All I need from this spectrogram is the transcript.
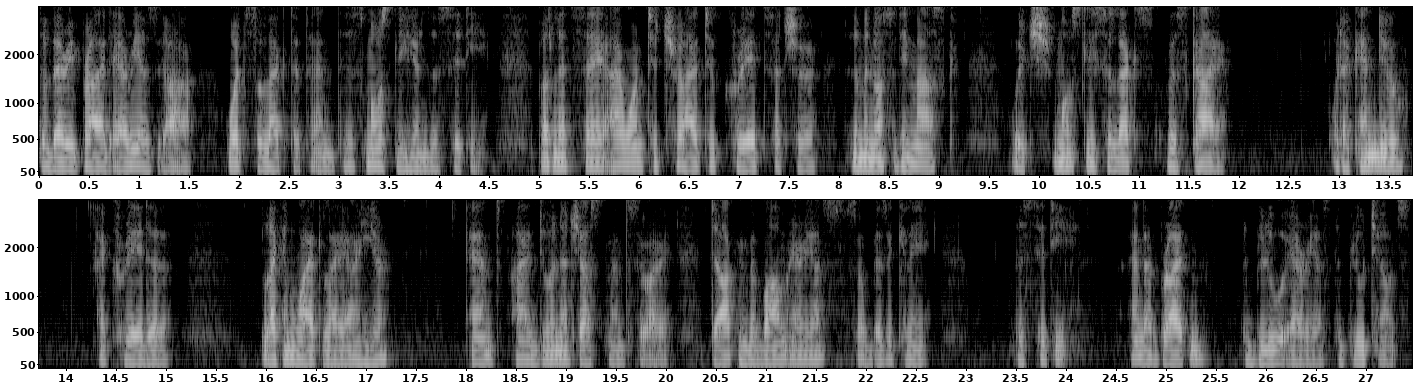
the very bright areas are what's selected and this is mostly here in the city. But let's say I want to try to create such a luminosity mask which mostly selects the sky. What I can do, I create a black and white layer here and I do an adjustment. So I darken the warm areas, so basically the city, and I brighten the blue areas, the blue tones,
